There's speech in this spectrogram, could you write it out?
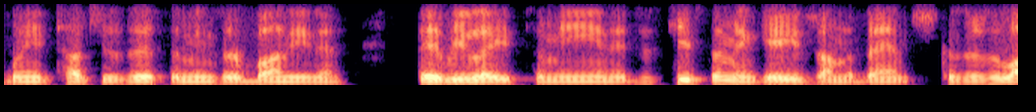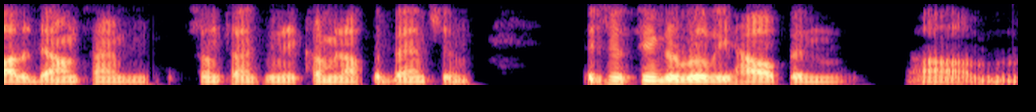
when he touches this, that means they're bunting, and they relate to me, and it just keeps them engaged on the bench because there's a lot of downtime sometimes when you're coming off the bench, and it just seemed to really help. And um,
